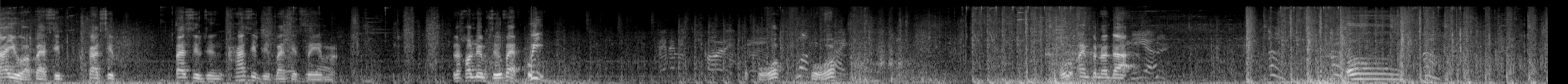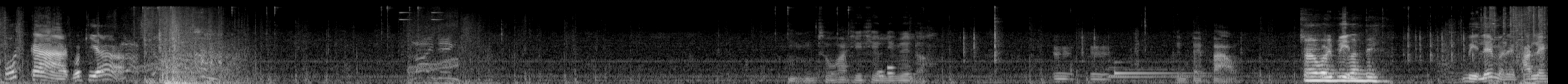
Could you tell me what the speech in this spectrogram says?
ได้อยู่อะแปดสิบแปดสิบแปดสิบถึงห้าสิบถึงแปดสิบเฟรมอะ แล้วเขาลืมซื้อแบบอุ้ย โอ้โห โอ้โห Blocking sight. โอ้อันกนาดา See ya. โอ้โคตรกาดเมื่อกี้อะ Blinding. อืมโซว่าเชียร์เชียร์ลิฟเลยเหรออืมอืมเกินไปเปล่า เออวันบีวันบี บีดเล่นเหมือนในพัดเลย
